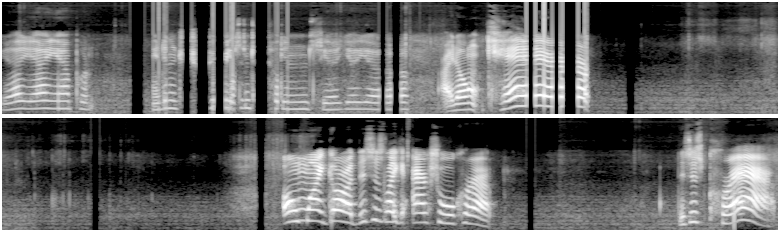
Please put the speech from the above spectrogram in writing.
Yeah, yeah, yeah, put in the tree, tokens, yeah, yeah, yeah. I don't care. Oh my god, this is like actual crap. This is crap.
